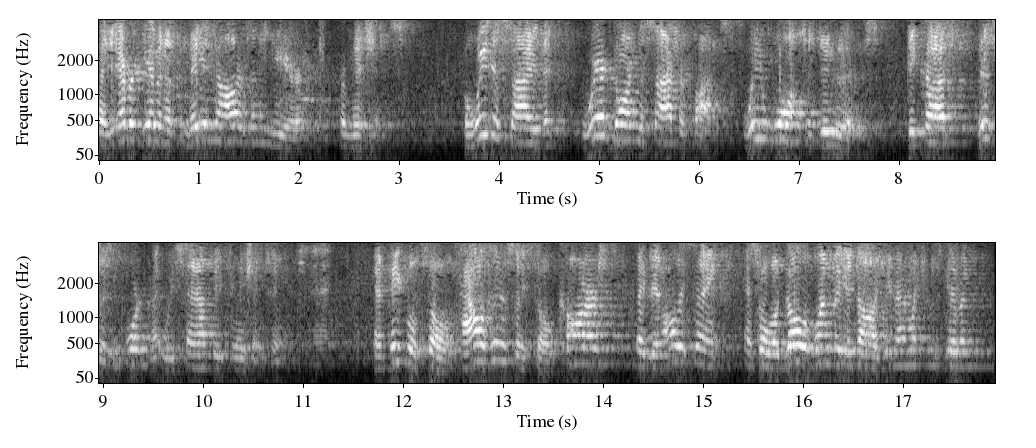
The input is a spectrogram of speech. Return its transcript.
that had ever given a million dollars in a year for missions. But we decided that we're going to sacrifice. We want to do this because this is important that we send out these mission teams. And people sold houses, they sold cars, they did all these things. And so a goal of $1 million, you know how much was given?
